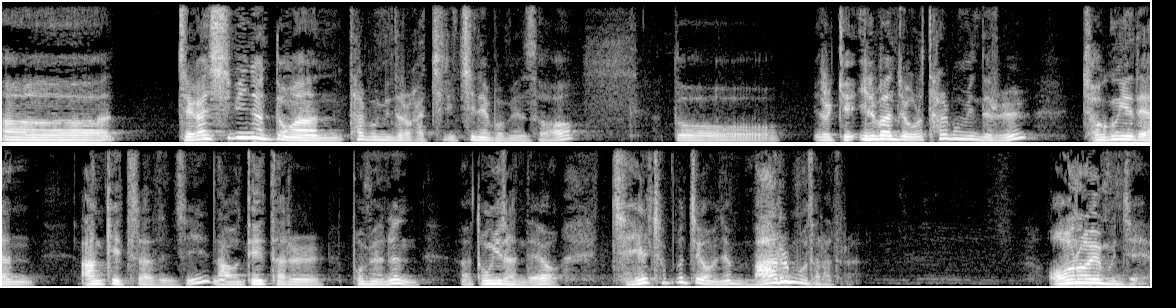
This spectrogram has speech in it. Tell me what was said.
어, 제가 한 12년 동안 탈북민들과 같이 지내보면서 또 이렇게 일반적으로 탈북민들을 적응에 대한 앙케이트라든지 나온 데이터를 보면은 어, 동일한데요. 제일 첫 번째가 뭐냐면 말을 못 알아들어요. 언어의 문제예요.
